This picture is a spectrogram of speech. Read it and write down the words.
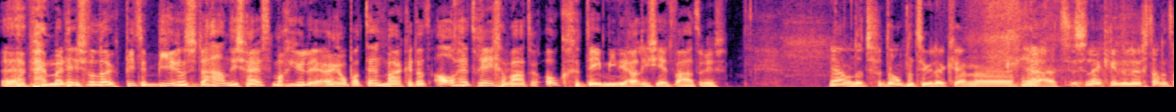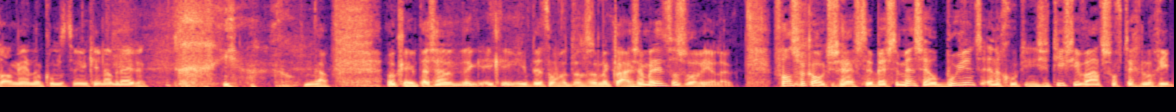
Eh, maar deze is wel leuk. Pieter Bierens de Haan die schrijft... mag jullie erop attent maken dat al het regenwater ook gedemineraliseerd water is. Ja, want het verdampt natuurlijk. En uh, ja, het is lekker in de lucht aan het hangen. En dan komt het weer een keer naar beneden. ja, nou, oké. Okay, ik, ik, ik riep net al dat we ermee klaar zijn. Maar dit was wel weer leuk. Frans van Koten schrijft... Eh, beste mensen, heel boeiend en een goed initiatief, die waterstoftechnologie.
